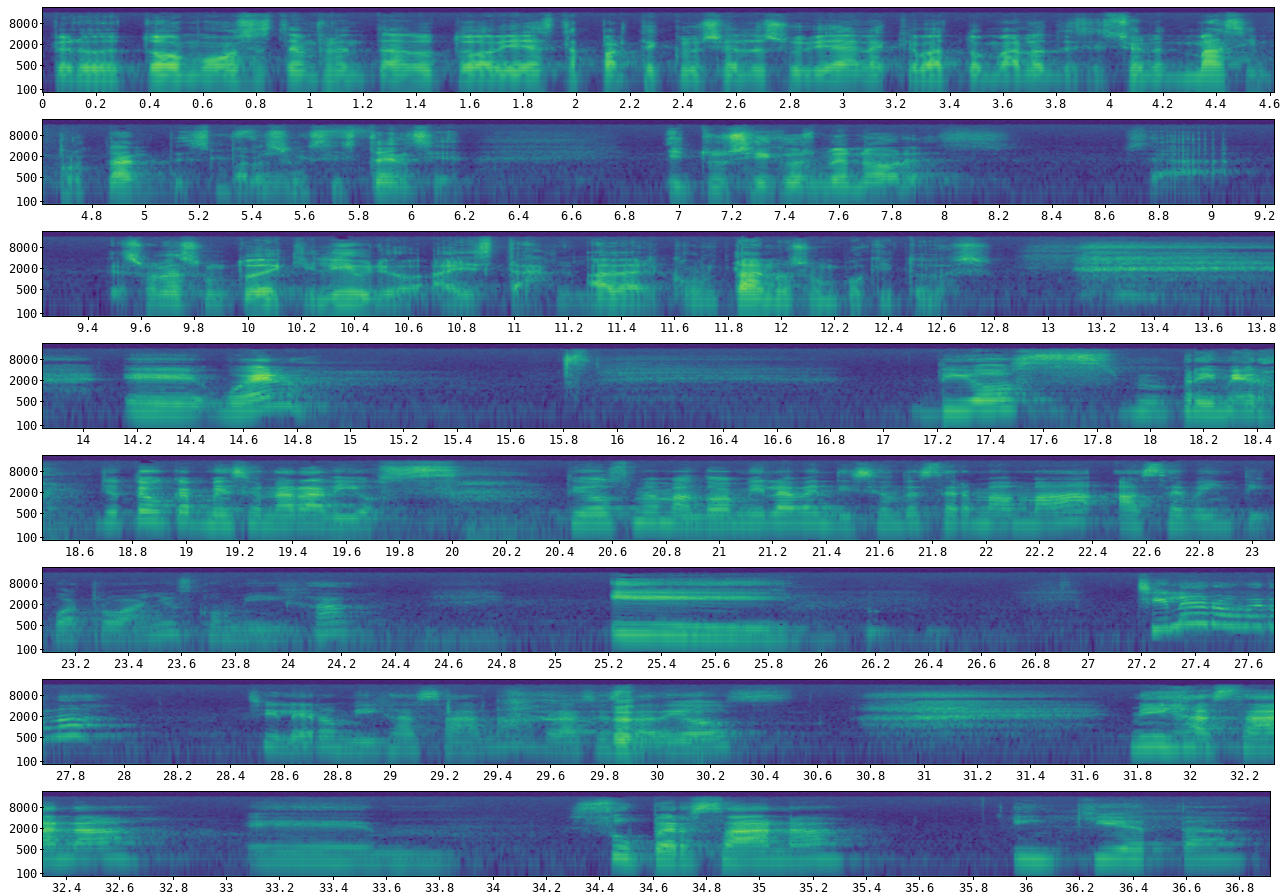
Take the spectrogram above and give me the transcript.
pero de todos modos está enfrentando todavía esta parte crucial de su vida en la que va a tomar las decisiones más importantes para su existencia. Y tus hijos menores. O sea, es un asunto de equilibrio. Ahí está. A ver, contanos un poquito de eso. Eh, bueno, Dios, primero, yo tengo que mencionar a Dios. Dios me mandó a mí la bendición de ser mamá hace 24 años con mi hija. Y chilero, ¿verdad? Chilero, mi hija sana, gracias a Dios. mi hija sana, em, súper sana, inquieta,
